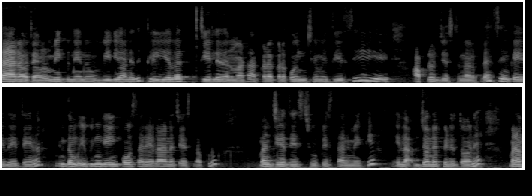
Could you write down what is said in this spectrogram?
తయారవుతాయి. మీకు నేను వీడియో అనేది క్లియర్గా తీయలేదనమాట అక్కడక్కడ కొంచెమే తీసి అప్లోడ్ చేస్తున్నాను ఫ్రెండ్స్. ఇంకా ఏదైతే ఇంత ఇంకా ఇంకోసారి ఎలా అయినా చేసినప్పుడు మంచిగా తీసి చూపిస్తాను మీకు. ఇలా జొన్నపిండితోనే మనం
